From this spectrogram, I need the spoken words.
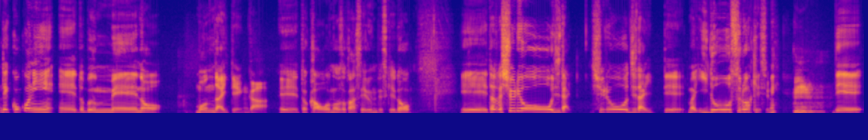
で、ここに、えっ、と、文明の問題点が、えっ、と、顔を覗かせるんですけど、えー例えば狩猟時代。狩猟時代って、まあ、移動するわけですよね。うん。で、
